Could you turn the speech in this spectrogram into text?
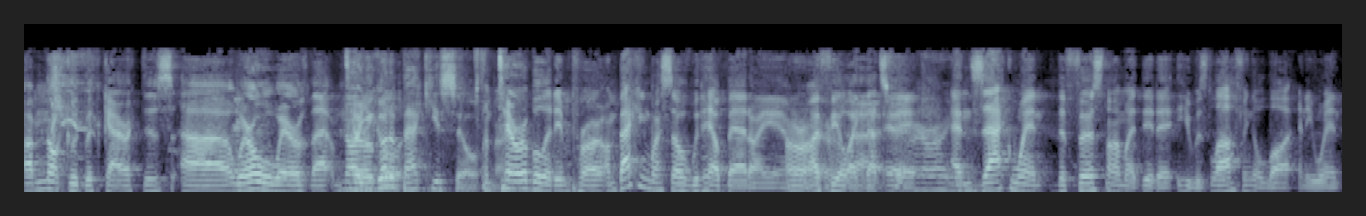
I'm not good with characters. Uh, we're all aware of that. I'm No, you got to back yourself. I'm mate. terrible at improv. I'm backing myself with how bad I am. Right, I feel all like right. that's Yeah, fair. right, And Zach went the first time I did it. He was laughing a lot, and he went,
